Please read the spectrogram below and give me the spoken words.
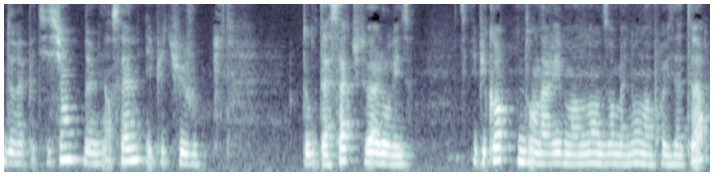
de répétition, de mise en scène, et puis tu joues. Donc tu as ça que tu te valorises. Et puis quand on arrive maintenant en disant bah nous on est improvisateur,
